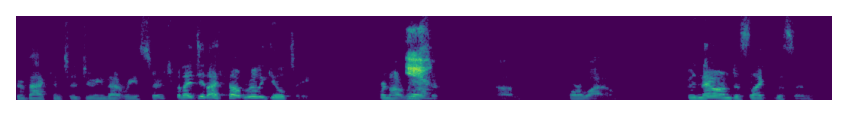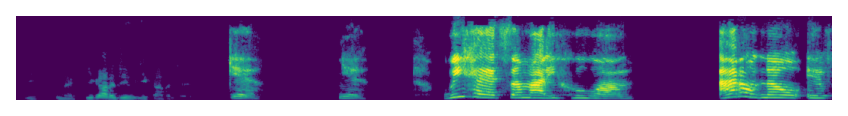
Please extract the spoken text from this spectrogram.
go back into doing that research. But I did. I felt really guilty for not yeah. researching um, for a while. But now I'm just like, listen, you, you know, you got to do what you got to do. Yeah, yeah. We had somebody who, um, I don't know if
